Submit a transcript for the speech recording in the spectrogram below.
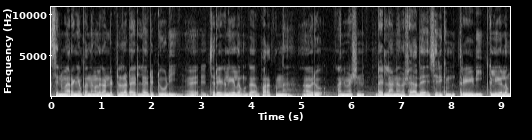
സിനിമ ഇറങ്ങിയപ്പോൾ നിങ്ങൾ കണ്ടിട്ടുള്ള ടൈറ്റിൽ ഒരു ടു ഡി ചെറിയ കിളികളും ഒക്കെ പറക്കുന്ന ഒരു അനിമേഷൻ ടൈറ്റിലാണ്. പക്ഷേ അത് ശരിക്കും ത്രീ ഡി കിളികളും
